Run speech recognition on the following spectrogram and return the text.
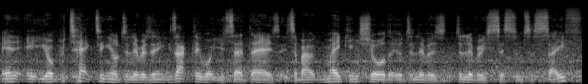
it, you're protecting your deliveries, and exactly what you said there is it's about making sure that your delivery systems are safe.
